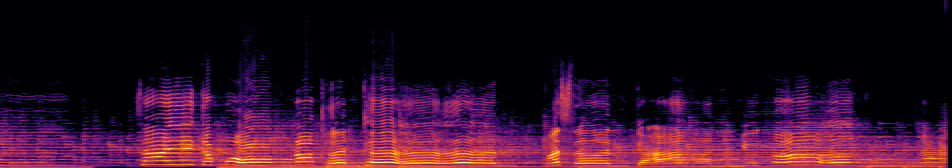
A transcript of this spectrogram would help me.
นใส่กระโปรงนอกเขินเขินมาเสินกันอยู่เทิงงา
